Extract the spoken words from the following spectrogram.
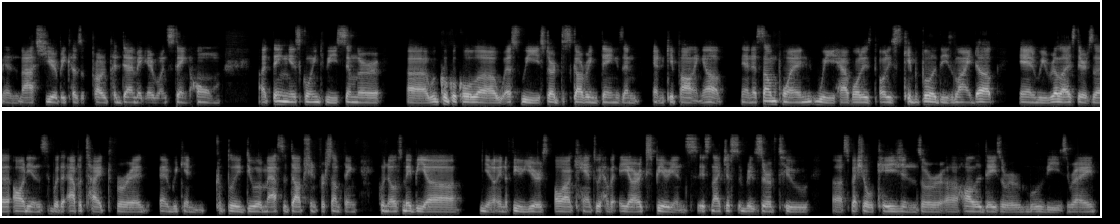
in last year because of probably pandemic, everyone's staying home. I think it's going to be similar uh, with Coca-Cola as we start discovering things and and keep piling up. And at some point, we have all these all these capabilities lined up, and we realize there's an audience with an appetite for it, and we can completely do a mass adoption for something. Who knows? Maybe uh you know in a few years all our cans will have an AR experience. It's not just reserved to uh, special occasions or uh, holidays or movies, right?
